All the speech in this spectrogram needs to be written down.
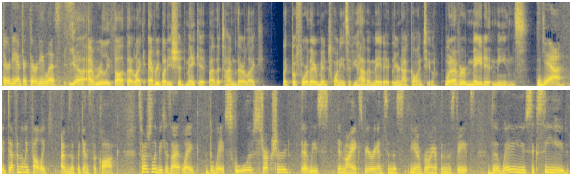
30 under 30 lists. Yeah, I really thought that like everybody should make it by the time they're like like before their mid 20s if you haven't made it, you're not going to. Whatever made it means. Yeah, it definitely felt like I was up against the clock. Especially because I like the way school is structured, at least in my experience in this, you know, growing up in the States. The way you succeed,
